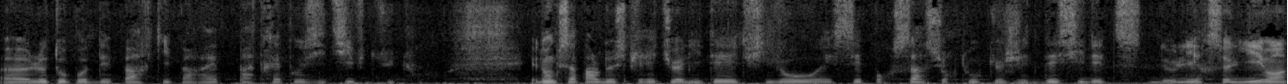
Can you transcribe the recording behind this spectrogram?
le topo de départ qui paraît pas très positif du tout. Et donc ça parle de spiritualité et de philo, et c'est pour ça surtout que j'ai décidé de lire ce livre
